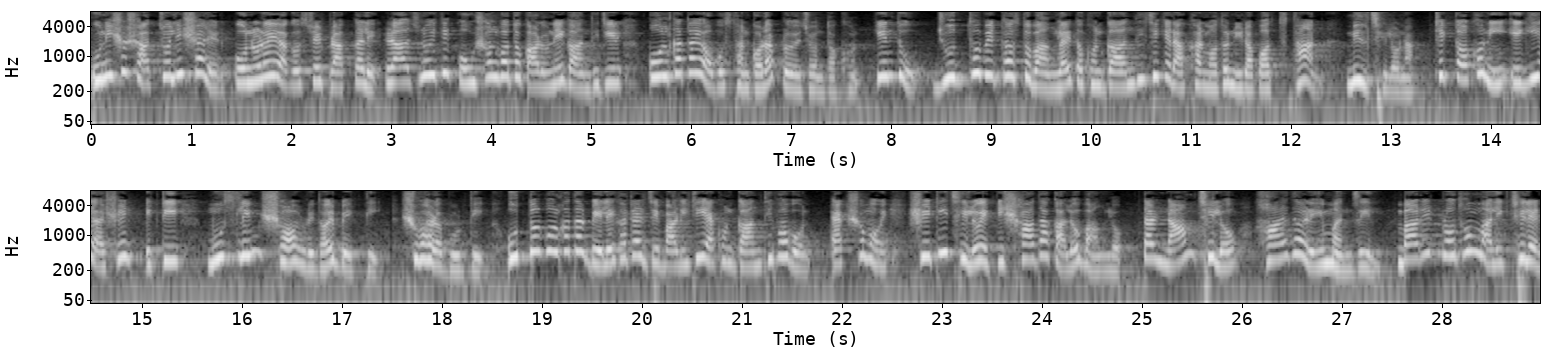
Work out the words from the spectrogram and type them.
উনিশশো সাতচল্লিশ সালের পনেরোই আগস্টের প্রাককালে রাজনৈতিক কৌশলগত কারণে গান্ধীজির কলকাতায় অবস্থান করা প্রয়োজন তখন। কিন্তু যুদ্ধ বিধ্বস্ত বাংলায় তখন গান্ধীজিকে রাখার মতো নিরাপদ স্থান মিলছিল না। ঠিক তখনই এগিয়ে আসেন একটি মুসলিম সহৃদয় ব্যক্তি, শুভারবূর্তি। উত্তর কলকাতার বেলেঘাটার যে বাড়িটি এখন গান্ধী ভবন, একসময় সেটি ছিল একটি সাদা কালো বাংলো। তার নাম ছিল হায়দার এ মঞ্জিল। বাড়ির প্রথম মালিক ছিলেন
